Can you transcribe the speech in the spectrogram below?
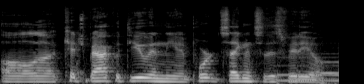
I'll uh, catch back with you in the important segments of this video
